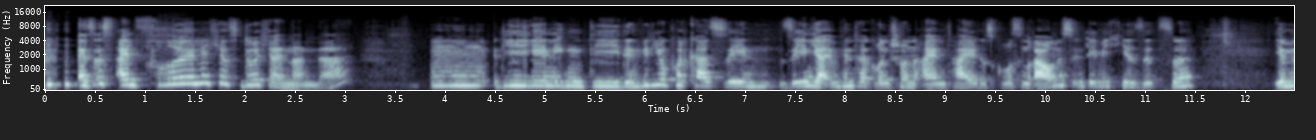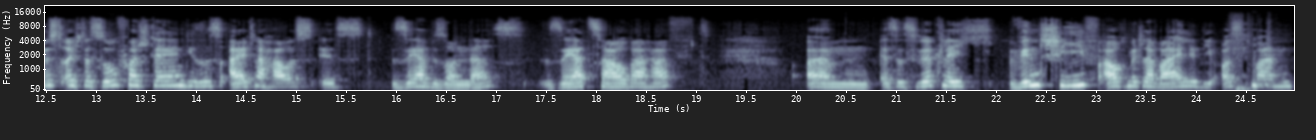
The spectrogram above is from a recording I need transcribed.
Es ist ein fröhliches Durcheinander. Mm, diejenigen, die den Videopodcast sehen, sehen ja im Hintergrund schon einen Teil des großen Raumes, in dem ich hier sitze. Ihr müsst euch das so vorstellen, dieses alte Haus ist sehr besonders, sehr zauberhaft. Ähm, es ist wirklich windschief, auch mittlerweile die Ostwand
